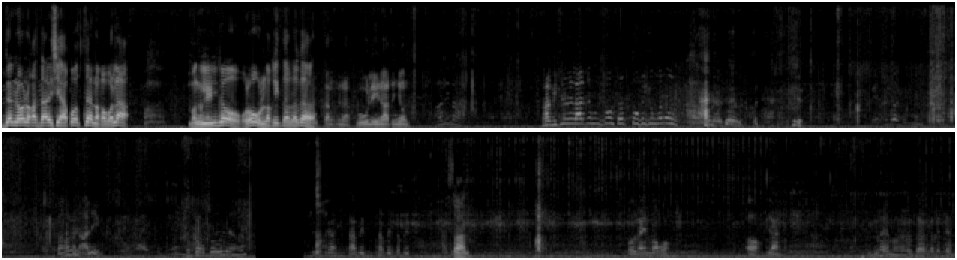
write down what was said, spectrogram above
Diyan, oh, nakadali si Apot dyan, nakawala. Mangilo. Oh, laki talaga. Utang na, hulihin natin yun. Hagis na lahat yung doon sa tubig yung ano. Baka malalim. Sabit, sabit, sabit. Saan? Paunahin mo ako. Oh, yan. Sige na, makakadaan ka na dyan.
